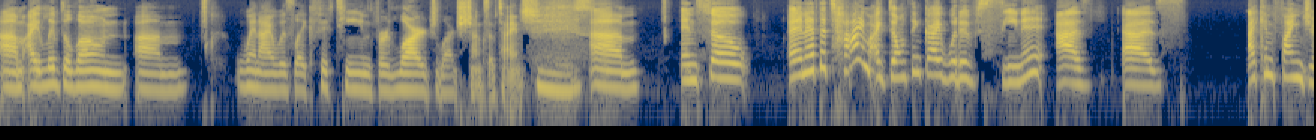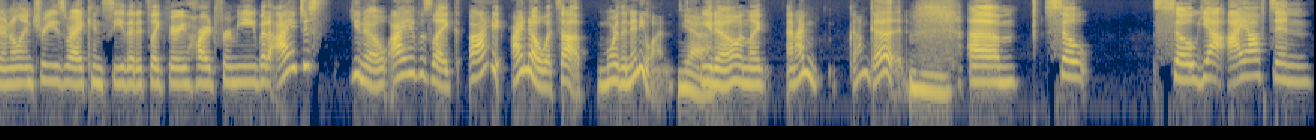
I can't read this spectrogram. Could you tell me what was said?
Um, I lived alone um, when I was like 15 for large, large chunks of time. And so, and at the time, I don't think I would have seen it as, as I can find journal entries where I can see that it's like very hard for me, but I just, you know, I was like, I, I know what's up more than anyone, yeah. you know, and like, and I'm, I'm good. Mhm. Um, so, so yeah, I often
